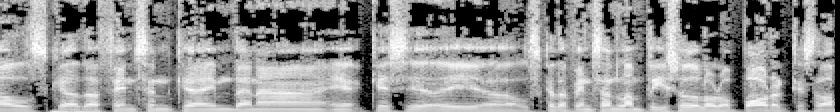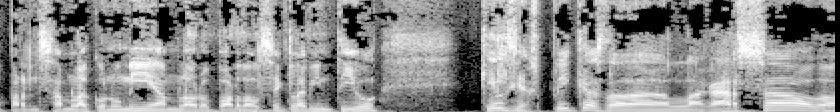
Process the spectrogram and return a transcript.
els que defensen que hem d'anar, eh, que és, eh, els que defensen l'ampliació de l'aeroport, que s'ha de pensar amb l'economia, amb l'aeroport del segle XXI, què els hi expliques de la garça o de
